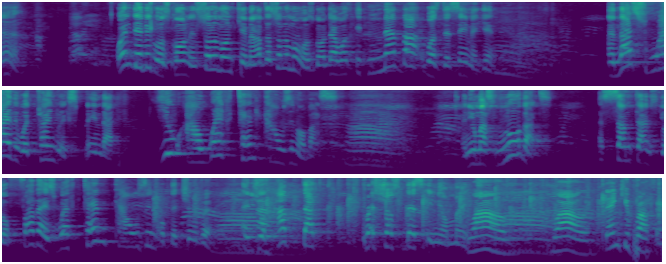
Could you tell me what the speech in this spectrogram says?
Yeah. When David was gone and Solomon came, and after Solomon was gone, there was it never was the same again. Hmm. And that's why they were trying to explain that you are worth 10,000 of us. And you must know that. sometimes your father is worth 10,000 of the children. And you have that preciousness in your mind. Wow. Wow. Thank you, Prophet.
